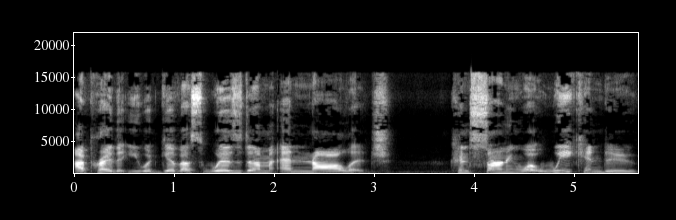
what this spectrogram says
I pray that you would give us wisdom and knowledge concerning what we can do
